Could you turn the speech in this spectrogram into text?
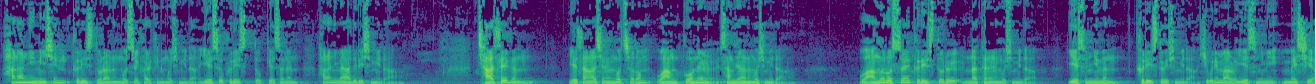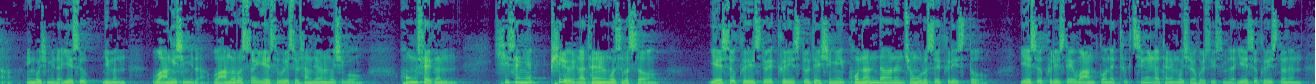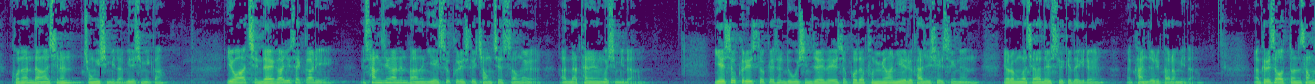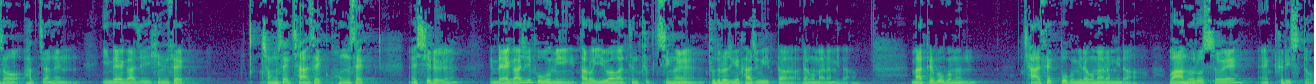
하나님이신 그리스도라는 것을 가리키는 것입니다. 예수 그리스도께서는 하나님의 아들이십니다. 자색은 예상하시는 것처럼 왕권을 상징하는 것입니다. 왕으로서의 그리스도를 나타내는 것입니다. 예수님은 그리스도이십니다. 히브리 말로 예수님이 메시아인 것입니다. 예수님은 왕이십니다. 왕으로서 예수 그리스도를 상징하는 것이고 홍색은 희생의 피를 나타내는 것으로서 예수 그리스도의 그리스도 대심이 고난당하는 종으로서의 그리스도, 예수 그리스도의 왕권의 특징을 나타낸 것이라 볼 수 있습니다. 예수 그리스도는 고난 당하시는 종이십니다. 믿으십니까? 이와 같이 네 가지 색깔이 상징하는 바는 예수 그리스도의 정체성을 나타내는 것입니다. 예수 그리스도께서 누구신지에 대해서 보다 분명한 이해를 가지실 수 있는 여러분과 제가 될 수 있게 되기를 간절히 바랍니다. 그래서 어떤 성서학자는 이 네 가지 흰색, 청색, 자색, 홍색 실을 네 가지 복음이 바로 이와 같은 특징을 두드러지게 가지고 있다라고 말합니다. 마태복음은 자색 복음이라고 말합니다. 왕으로서의 그리스도.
